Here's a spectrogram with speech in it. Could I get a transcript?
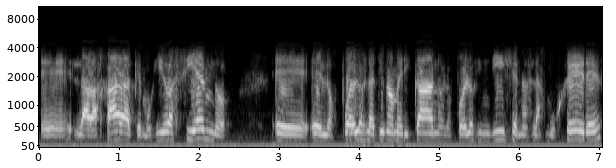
eh, la bajada que hemos ido haciendo los pueblos latinoamericanos, los pueblos indígenas, las mujeres,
